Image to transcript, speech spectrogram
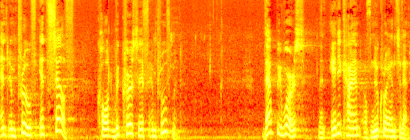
and improve itself, called recursive improvement. That would be worse than any kind of nuclear incident.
